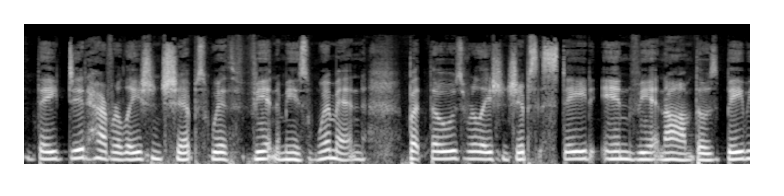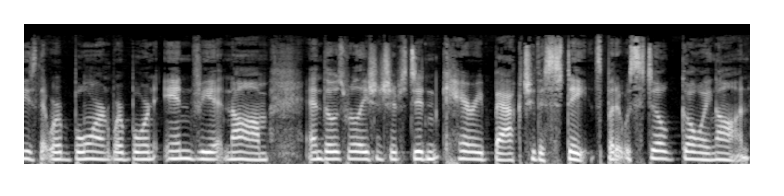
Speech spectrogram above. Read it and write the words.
they did have relationships with Vietnamese women, but those relationships stayed in Vietnam. Those babies that were born were born in Vietnam, and those relationships didn't carry back to the States, but it was still going on.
